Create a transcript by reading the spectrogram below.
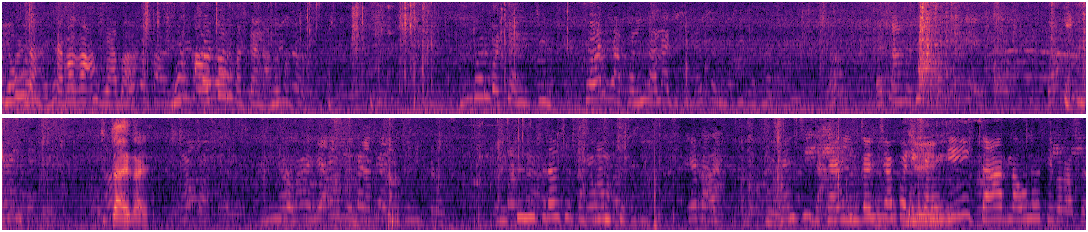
एवढं, हे बघा, हे बघा. हे हॉटेल आहे ना. नंबर हॉटेलची. सर ह्या पलंगाला घेण्या सरमध्ये भरलं आहे. हं? document, तिथं आहे काय इकडंच. हे बघा. इंगलच्या पलीकडे होती तार लावून होती बघा सर.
